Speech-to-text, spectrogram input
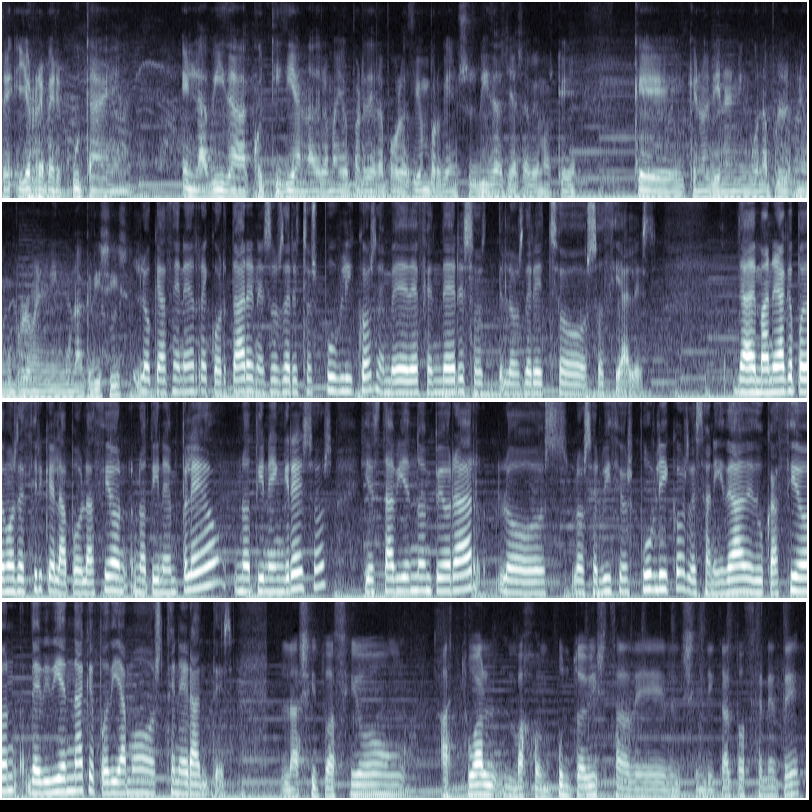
ello repercuta en, en, la vida cotidiana de la mayor parte de la población, porque en sus vidas ya sabemos que, que, que no tienen ninguna, ningún problema ni ninguna crisis. Lo que hacen es recortar en esos derechos públicos en vez de defender esos, los derechos sociales. De manera que podemos decir que la población no tiene empleo, no tiene ingresos y está viendo empeorar los, los, servicios públicos de sanidad, de educación, de vivienda que podíamos tener antes. La situación actual, bajo el punto de vista del sindicato CNT,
